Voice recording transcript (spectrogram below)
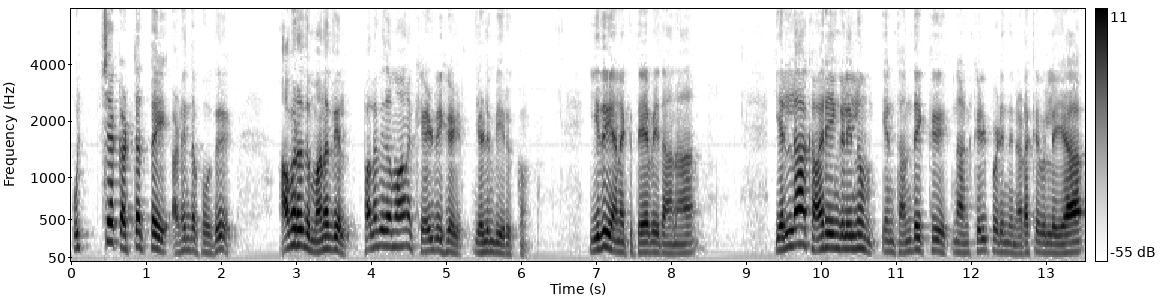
உச்ச கட்டத்தை அடைந்தபோது அவரது மனதில் பலவிதமான கேள்விகள் எழும்பி இருக்கும். இது எனக்கு தேவைதானா? எல்லா காரியங்களிலும் என் தந்தைக்கு நான் கீழ்ப்படிந்து நடக்கவில்லையா?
